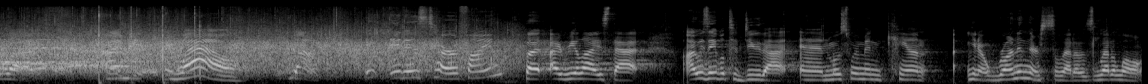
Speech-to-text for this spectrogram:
It was. I mean, wow. Yeah, it, it is terrifying, but I realized that I was able to do that, and most women can't, you know, run in their stilettos, let alone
